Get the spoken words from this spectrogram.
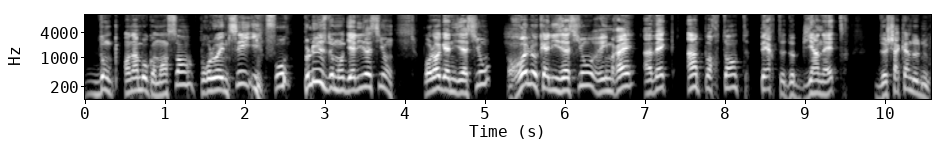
donc, en un mot commençant, pour l'OMC, il faut plus de mondialisation. Pour l'organisation, relocalisation rimerait avec importante perte de bien-être de chacun de nous.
